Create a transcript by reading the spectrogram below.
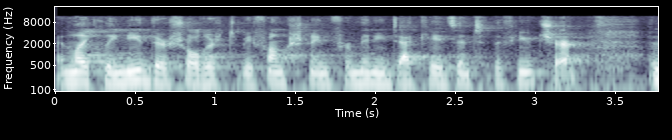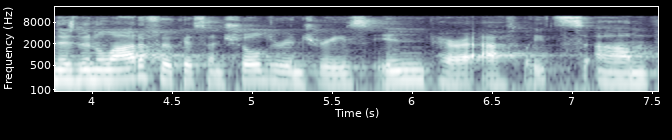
and likely need their shoulders to be functioning for many decades into the future. And there's been a lot of focus on shoulder injuries in para athletes, um,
